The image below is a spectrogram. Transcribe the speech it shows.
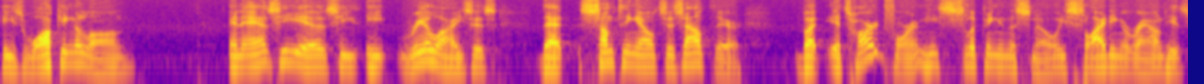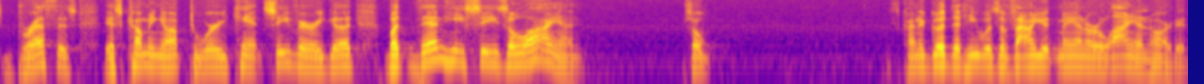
He's walking along. And as he is, he, he realizes that something else is out there. But it's hard for him. He's slipping in the snow. He's sliding around. His breath is, is coming up to where he can't see very good. But then he sees a lion. So kind of good that he was a valiant man or lion-hearted.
